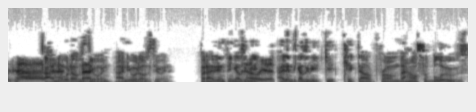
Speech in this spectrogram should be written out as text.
I knew what I was That- doing. I knew what I was doing. But I didn't think I was gonna get, yeah. I didn't think I was gonna get kicked out from the House of Blues.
